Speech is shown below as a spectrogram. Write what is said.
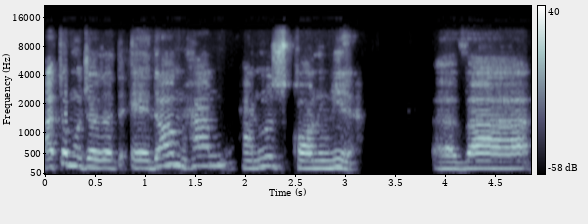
حتی مجازات اعدام هم هنوز قانونیه. و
